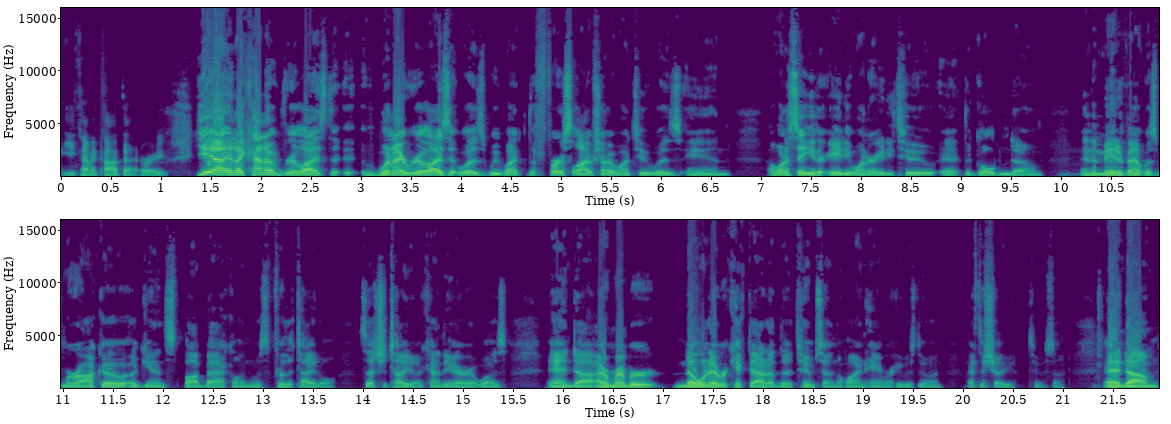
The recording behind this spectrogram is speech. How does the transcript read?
you kind of caught that, right? Yeah, and I kind of realized that uh, when I realized it was we went the first live show I went to was in I want to say either 81 or 82 at the Golden Dome mm-hmm. and the main event was Muraco against Bob Backlund was for the title. So that should tell you like kind of the era it was. And uh, I remember no one ever kicked out of the tombstone, the Hawaiian hammer he was doing. I have to show you tombstone. And um,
